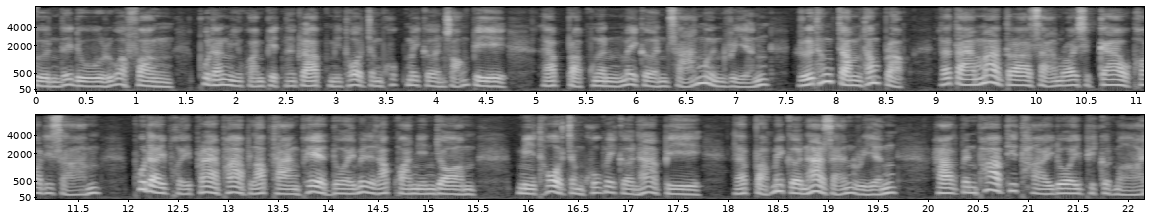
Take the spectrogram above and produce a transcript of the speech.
อื่นได้ดูหรือว่าฟัง ผู้นั้นมีความผิดนะครับ มีโทษจำคุกไม่เกิน 2 ปี และปรับเงินไม่เกิน 30,000 เหรียญหรือทั้งจำทั้งปรับ และตามมาตรา 319 ข้อที่ 3 ผู้ใดเผยแพร่ภาพลับทางเพศโดยไม่ได้รับความยินยอม มีโทษจำคุกไม่เกิน 5 ปี และปรับไม่เกิน 5 0 0แสนเหรียญ หากเป็นภาพที่ถ่ายโดยผิดกฎหมาย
